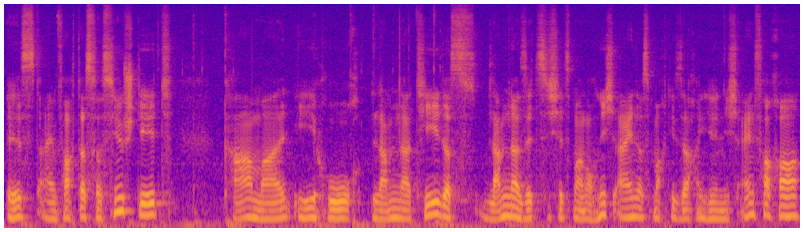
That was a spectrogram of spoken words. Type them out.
ist einfach das, was hier steht. K mal E hoch Lambda T. Das Lambda setze ich jetzt mal noch nicht ein. Das macht die Sache hier nicht einfacher.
